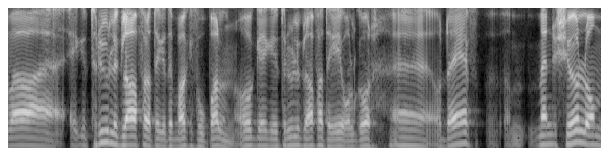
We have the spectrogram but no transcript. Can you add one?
var, jeg er utrolig glad for at jeg er tilbake i fotballen. Og jeg er utrolig glad for at jeg er i Ålgård. Eh, men selv om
